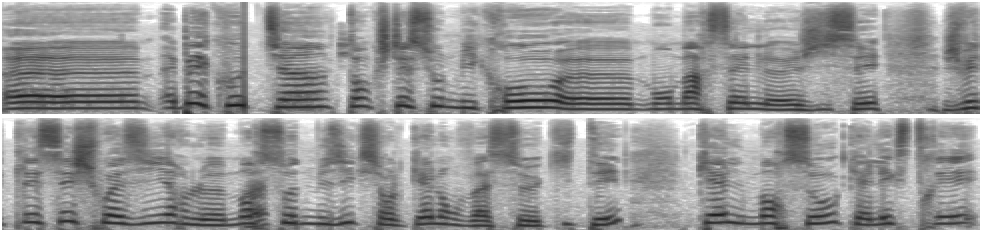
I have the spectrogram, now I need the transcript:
Euh, eh ben écoute, tiens, tant que je t'ai sous le micro, euh, mon Marcel JC, je vais te laisser choisir le morceau de musique sur lequel on va se quitter. Quel morceau, quel extrait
